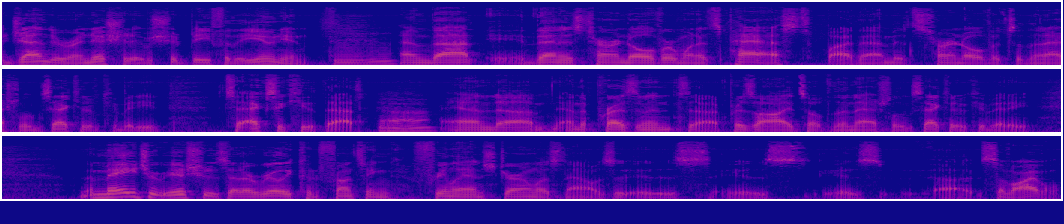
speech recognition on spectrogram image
agenda or initiative should be for the union. And that then is turned over when it's passed by them, it's turned over to the National Executive Committee to execute that. And, um, and the president uh, presides over the National Executive Committee. The major issues that are really confronting freelance journalists now is is is, is uh, survival.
